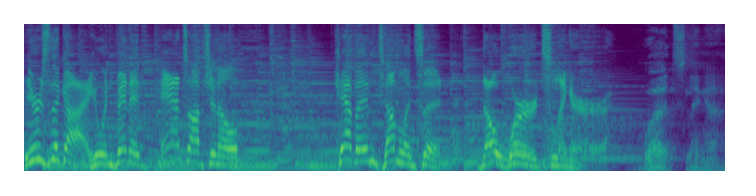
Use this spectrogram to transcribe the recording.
here's the guy who invented pants optional, Kevin Tumlinson, the Word Slinger. Word slinger.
